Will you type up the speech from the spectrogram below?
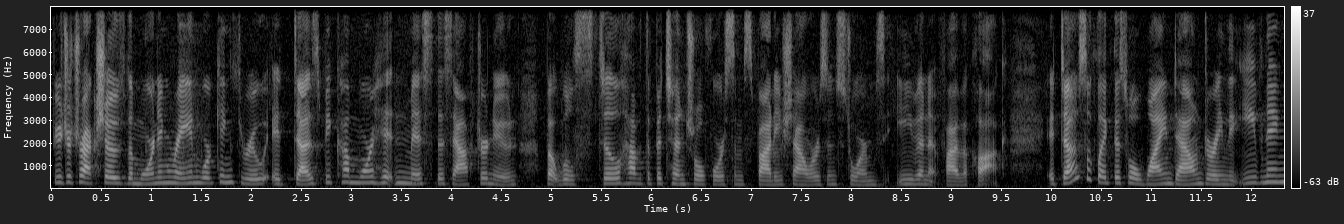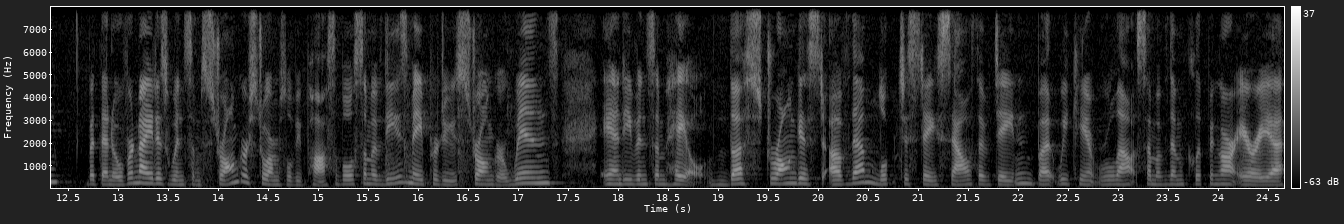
Future track shows the morning rain working through. It does become more hit and miss this afternoon, but we'll still have the potential for some spotty showers and storms even at 5 o'clock. It does look like this will wind down during the evening, but then overnight is when some stronger storms will be possible. Some of these may produce stronger winds and even some hail. The strongest of them look to stay south of Dayton, but we can't rule out some of them clipping our area.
